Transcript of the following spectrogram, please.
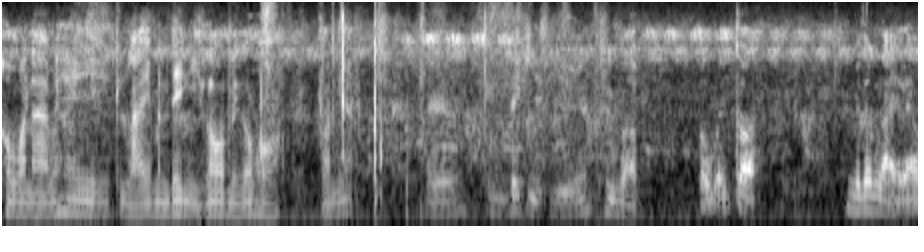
ภาวนาไม่ให้ไหลมันเด้งอีกรอบหนึ่งก็พอ ตอนเนี้ย เออ มันเด้งกี่ทีเนี่ยคือแบบ โอ้ my god ไม่ต้องไหลแล้ว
